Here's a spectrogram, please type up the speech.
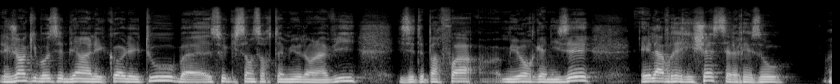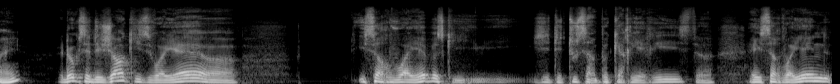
les gens qui bossaient bien à l'école et tout, ben, ceux qui s'en sortaient mieux dans la vie, ils étaient parfois mieux organisés. Et la vraie richesse, c'est le réseau. Oui. Et donc, c'est des gens qui se voyaient, euh, ils se revoyaient parce qu'ils ils étaient tous un peu carriéristes, euh, et ils se revoyaient une-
